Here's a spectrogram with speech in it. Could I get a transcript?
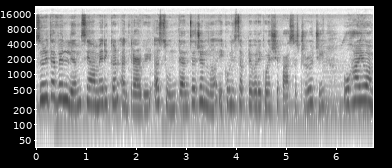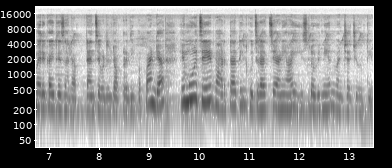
सुनीता विल्यम्स या अमेरिकन अंतराळवीर असून त्यांचा जन्म एकोणीस सप्टेंबर एकोणीसशे पासष्ट रोजी ओहायो अमेरिका इथे झाला. त्यांचे वडील डॉक्टर दीपक पांड्या हे मूळचे भारतातील गुजरातचे आणि आई स्लोव्हेनियन वंशाची होती.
